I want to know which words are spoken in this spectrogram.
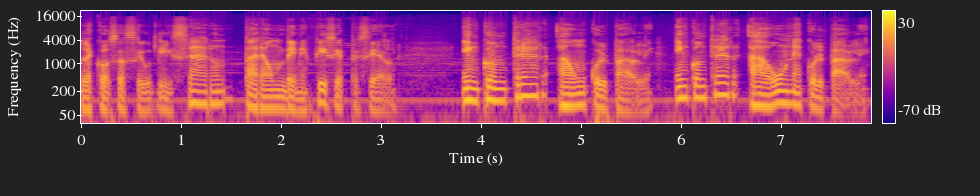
las cosas se utilizaron para un beneficio especial. Encontrar a un culpable, encontrar a una culpable.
